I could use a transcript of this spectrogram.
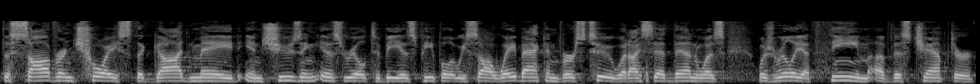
the sovereign choice that God made in choosing Israel to be his people that we saw way back in verse 2. What I said then was, was really a theme of this chapter.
